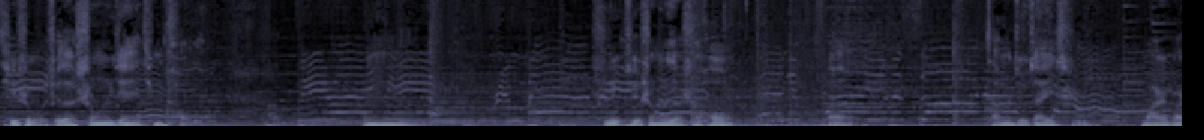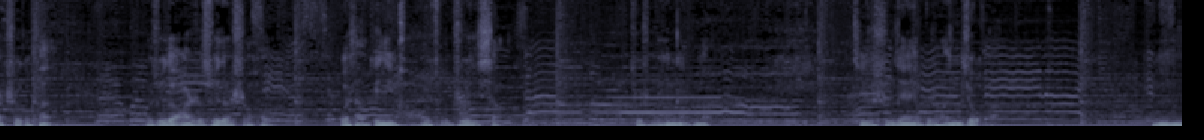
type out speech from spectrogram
其实我觉得生日宴也挺好的。嗯，十九岁生日的时候，呃，咱们就在一起玩一玩，吃个饭。我觉得二十岁的时候，我想给你好好组织一下，就是明年嘛。其实时间也不是很久了，嗯，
